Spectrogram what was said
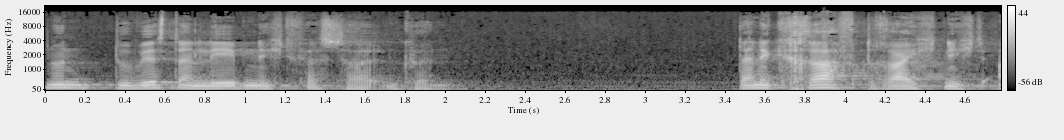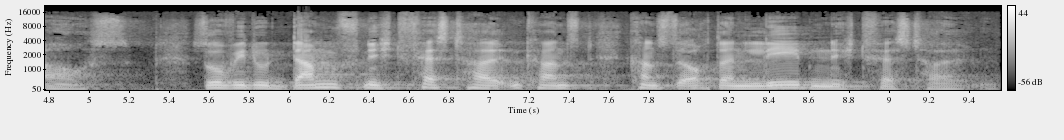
Nun, du wirst dein Leben nicht festhalten können. Deine Kraft reicht nicht aus. So wie du Dampf nicht festhalten kannst, kannst du auch dein Leben nicht festhalten.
